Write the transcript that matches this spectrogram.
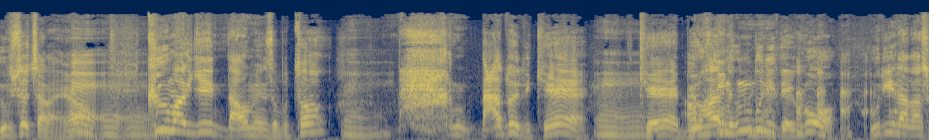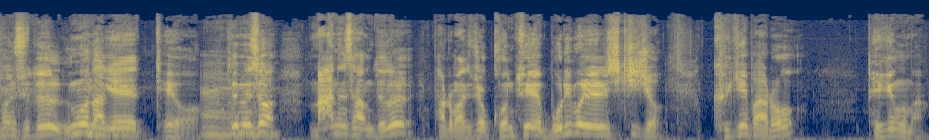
없었잖아요. 네, 네, 네. 그 음악이 나오면서부터 네. 막 나도 이렇게 네. 이렇게 묘한 업됐구나. 흥분이 되고 우리나라 선수들 응원하게 돼요. 네. 그러면서 많은 사람들을 바로 말이죠 권투에 몰입을 시키죠. 그게 바로 배경음악.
